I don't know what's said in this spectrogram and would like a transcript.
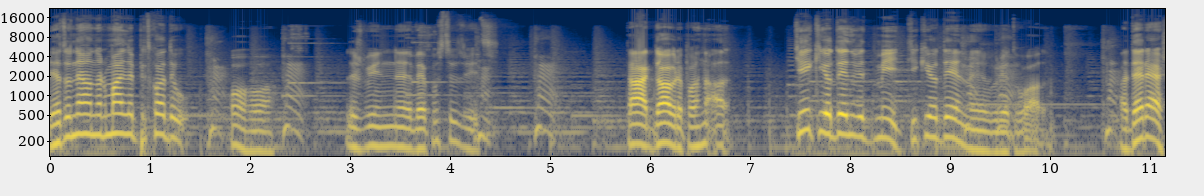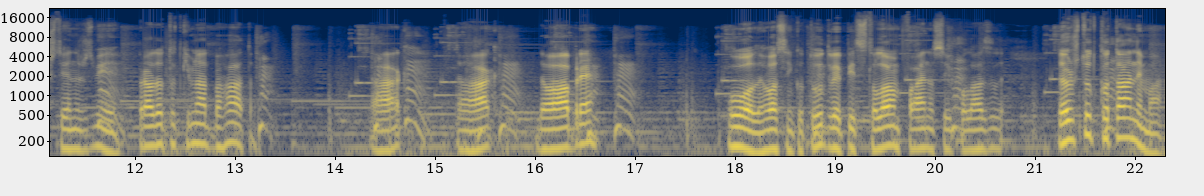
Я до нього нормально підходив. Ого. Лиш він не випустив звідси. Так, добре, погнали. Тільки один ведмідь, тільки один мене врятували. А де решту, я не розумію. Правда, тут кімнат багато. Так, так, добре. О, легосенько, тут ви під столом, файно собі полазили. Та ж тут кота нема.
